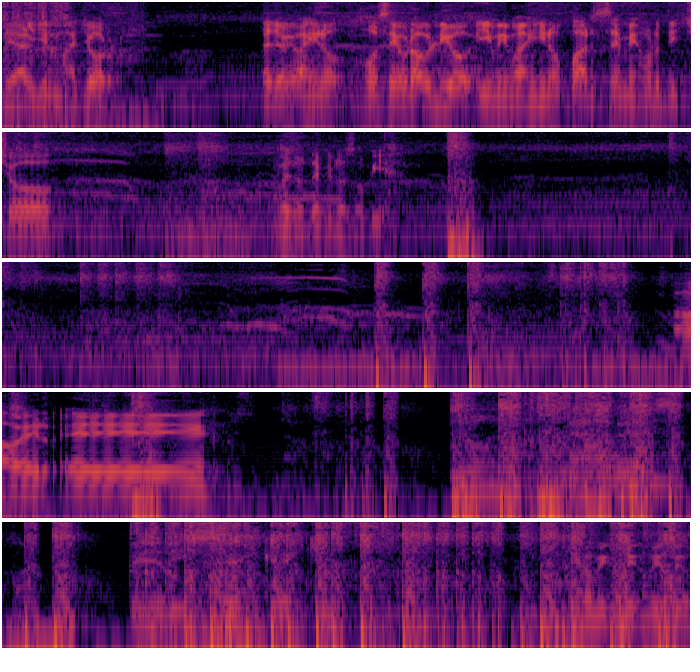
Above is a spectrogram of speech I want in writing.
de, alguien mayor. O sea, yo me imagino José Braulio y me imagino, parce, mejor dicho, profesor de filosofía. A ver, eh... Amigo, amigo, amigo, amigo.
